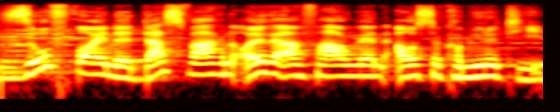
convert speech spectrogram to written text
So, Freunde, das waren eure Erfahrungen aus der Community.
